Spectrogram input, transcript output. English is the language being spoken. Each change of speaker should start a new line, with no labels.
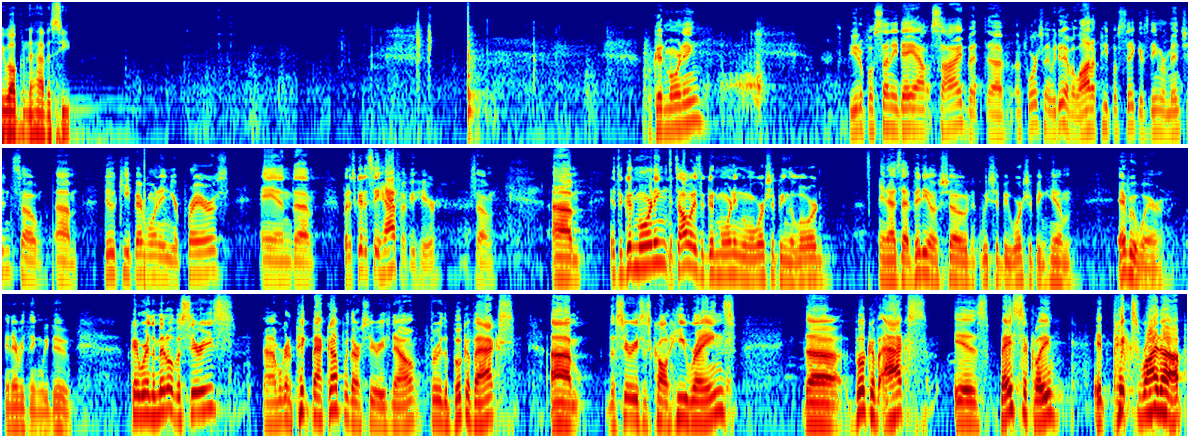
You're welcome to have a seat.
Well, good morning. It's a beautiful sunny day outside, but uh, unfortunately, we do have a lot of people sick, as Deemer mentioned. So um, do keep everyone in your prayers. And uh, but it's good to see half of you here. So um, it's a good morning. It's always a good morning when we're worshiping the Lord. And as that video showed, we should be worshiping Him everywhere in everything we do. Okay, we're in the middle of a series. Uh, we're going to pick back up with our series now through the book of Acts. Um, the series is called He Reigns. The book of Acts is basically, it picks right up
